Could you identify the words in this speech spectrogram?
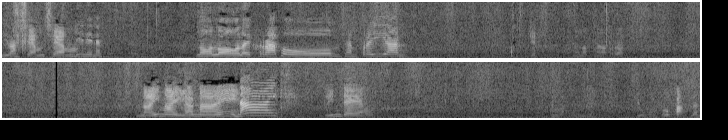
นี่ป่ะแชมป์แชมป์นี่นี่นะหล่อหล่อๆเลยครับผม แชมเปี้ยนเก็ตน่ารักน่ารักไนท์มาอีกแล้วไนท์ไนค์ลิ้นแดงเกี่ยวกับโอ้ปักนั้น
